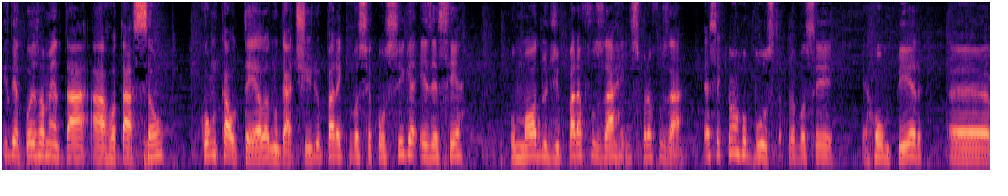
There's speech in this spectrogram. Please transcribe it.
e depois aumentar a rotação com cautela no gatilho para que você consiga exercer o modo de parafusar e desparafusar. Essa aqui é uma robusta para você é, romper é,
